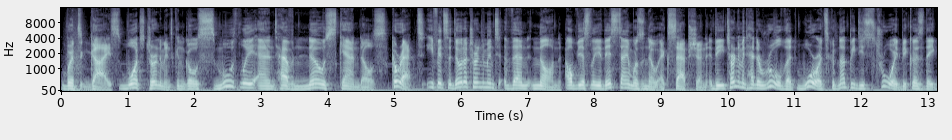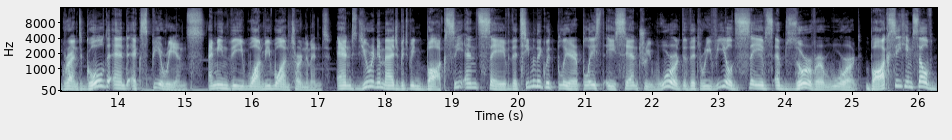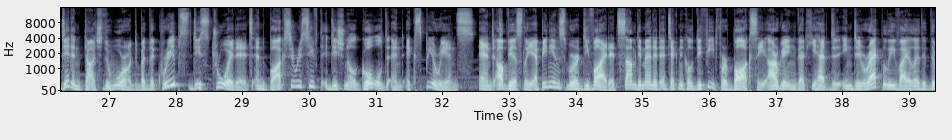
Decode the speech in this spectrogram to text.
But guys, what tournament can go smoothly and have no scandals? Correct, if it's a Dota tournament, then none. Obviously, this time was no exception. The tournament had a rule that wards could not be destroyed because they grant gold and experience. I mean the 1v1 tournament. And during a match between Boxi and Save, the Team Liquid player placed a sentry ward that revealed Save's observer ward. Boxi himself didn't touch the ward, but the creeps destroyed it, and Boxi received additional gold and experience. And obviously, opinions were divided. Some demanded a technical defeat for Boxi, arguing that he had indirectly violated the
